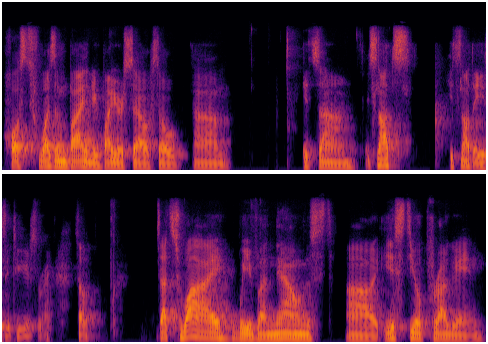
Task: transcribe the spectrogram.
host wasm binary by yourself. So um, it's, um, it's, not, it's not easy to use, right? So that's why we've announced uh, Istio plugin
